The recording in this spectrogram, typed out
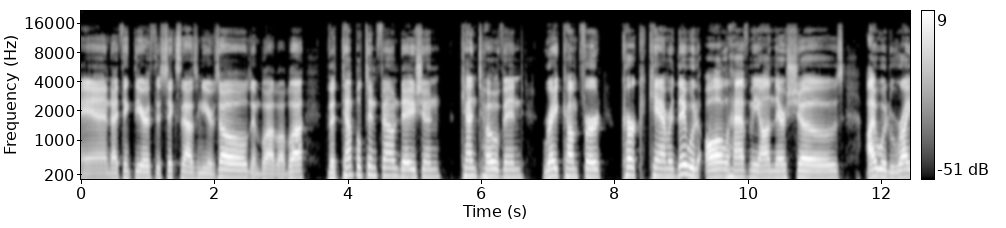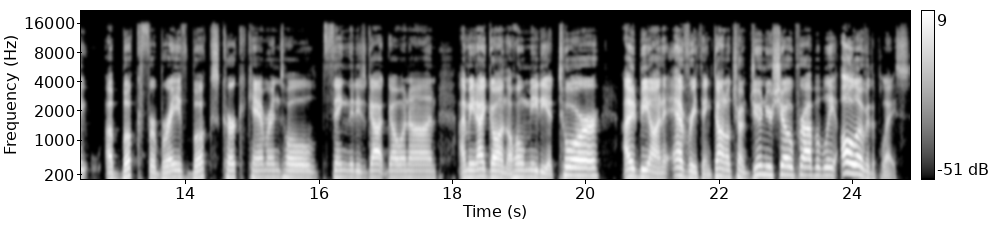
And I think the earth is 6,000 years old, and blah, blah, blah. The Templeton Foundation, Kent Hovind, Ray Comfort, Kirk Cameron, they would all have me on their shows. I would write a book for Brave Books, Kirk Cameron's whole thing that he's got going on. I mean, I'd go on the whole media tour. I'd be on everything. Donald Trump Jr. show, probably, all over the place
